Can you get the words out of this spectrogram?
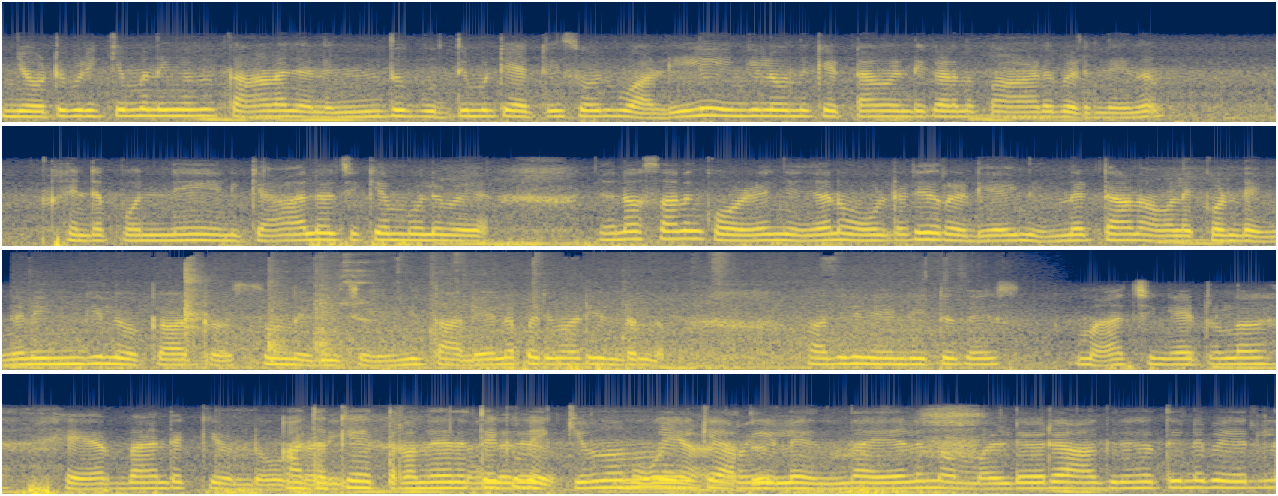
ഇങ്ങോട്ട് പിടിക്കുമ്പോൾ നിങ്ങൾക്ക് കാണാം. ഞാൻ എന്ത് ബുദ്ധിമുട്ടി അറ്റ്ലീസ്റ്റ് ഒരു വള്ളിയെങ്കിലും ഒന്ന് കെട്ടാൻ വേണ്ടി കിടന്ന് പാടുപെടുന്നതെന്ന് എന്റെ പൊന്നേ എനിക്ക് ആലോചിക്കാൻ പോലും വയ്യ. ഞാൻ അവസാനം കുഴഞ്ഞ്. ഞാൻ ഓൾറെഡി റെഡിയായി നിന്നിട്ടാണ് അവളെ അവളെക്കൊണ്ട് എങ്ങനെയെങ്കിലുമൊക്കെ ആ ഡ്രസ്സ് ഒന്ന് ഇടിയിച്ചത്. ഇനി തലയിലെ പരിപാടി ഉണ്ടല്ലോ. അതിന് വേണ്ടിയിട്ട് മാച്ചിങ് ആയിട്ടുള്ള ഹെയർ ബാൻഡ് ഒക്കെ ഉണ്ട് അതൊക്കെ എത്ര നേരത്തേക്ക് വെക്കുന്നൊന്നും എനിക്കറിയില്ല. എന്തായാലും നമ്മളുടെ ഒരു ആഗ്രഹത്തിന്റെ പേരിൽ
